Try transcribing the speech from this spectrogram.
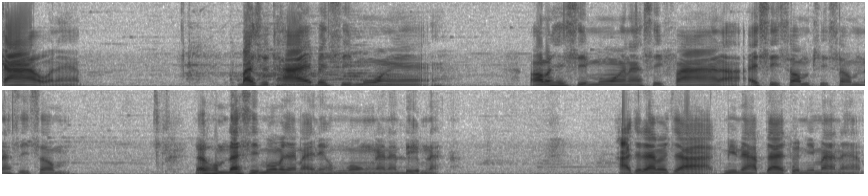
เก้านะครับ ใบสุดท้ายเป็นสีม่วงนะฮะอ๋อไม่ใช่สีม่วงนะ สีฟ้าเหรอไอ้สีส้มสีส้มนะสีส้ม แล้วผมได้สีม่วงมาจากไหนเนี่ยผมงงนะนะลืมนะอาจจะได้มาจากนี่นะครับ ได้ตัวนี้มานะครับ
